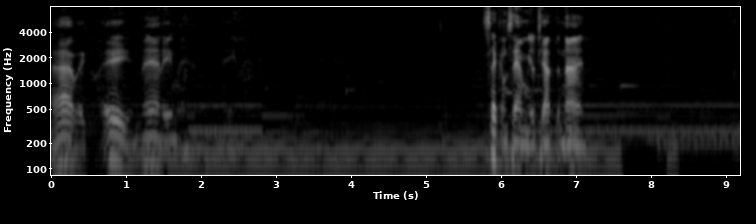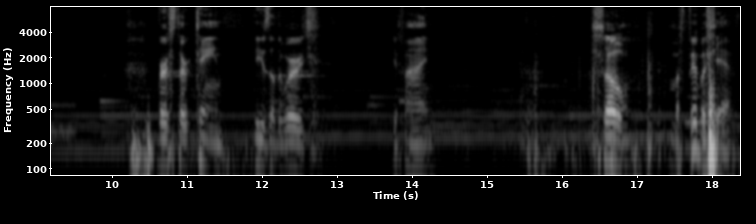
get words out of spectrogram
There we go. Amen. Amen. Amen. Amen. Second Samuel chapter nine. verse 13, these are the words you find. So Mephibosheth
